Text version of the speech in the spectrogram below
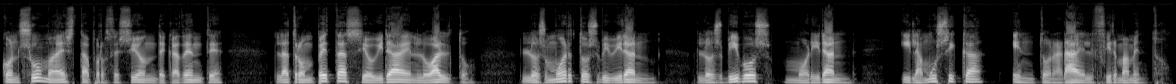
consuma esta procesión decadente, la trompeta se oirá en lo alto, los muertos vivirán, los vivos morirán, y la música entonará el firmamento.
